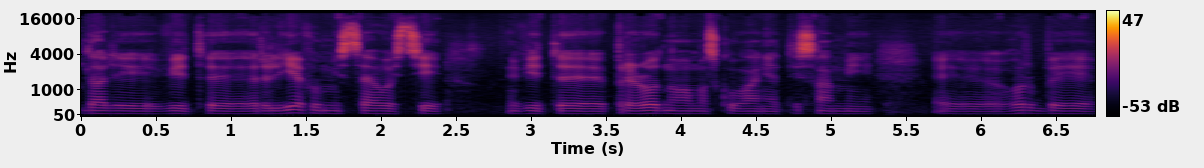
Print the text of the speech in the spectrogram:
Далі від е, рельєфу місцевості, від е, природного маскування, ті самі горби,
